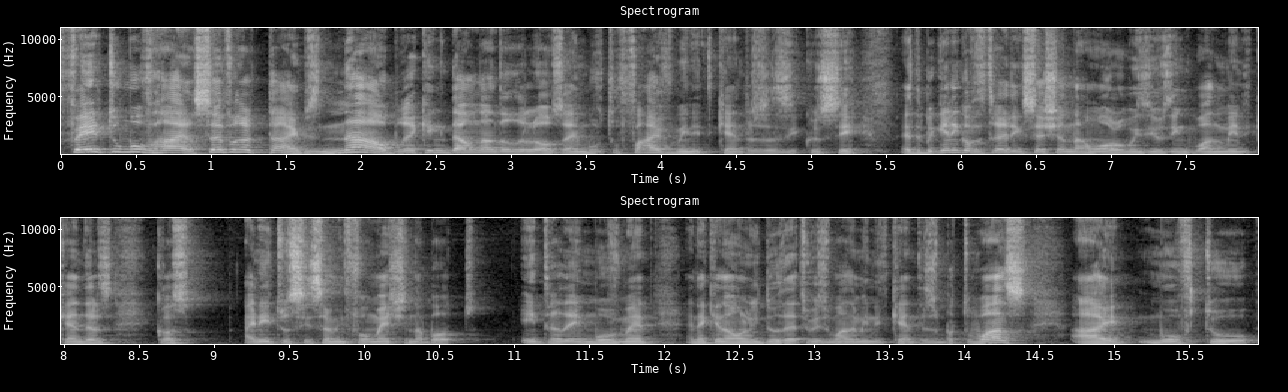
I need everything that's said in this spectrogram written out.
failed to move higher several times now breaking down under the lows I moved to five minute candles as you can see. At the beginning of the trading session I'm always using one minute candles because I need to see some information about intraday movement and I can only do that with one minute candles. But once I move to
